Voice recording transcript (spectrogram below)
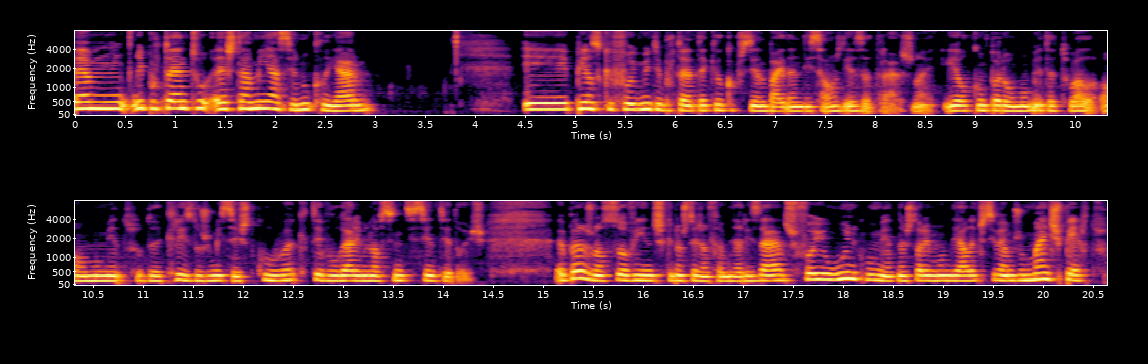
Um, e, portanto, esta ameaça nuclear e penso que foi muito importante aquilo que o presidente Biden disse há uns dias atrás. Não é? Ele comparou o momento atual ao momento da crise dos mísseis de Cuba, que teve lugar em 1962. Para os nossos ouvintes que não estejam familiarizados, foi o único momento na história mundial em que estivemos mais perto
